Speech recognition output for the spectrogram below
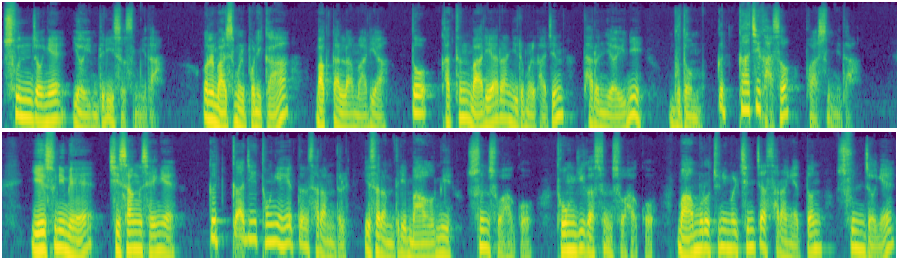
순종의 여인들이 있었습니다. 오늘 말씀을 보니까 막달라 마리아 또 같은 마리아란 이름을 가진 다른 여인이 무덤 끝까지 가서 보았습니다. 예수님의 지상생에 끝까지 동행했던 사람들, 이 사람들이 마음이 순수하고 동기가 순수하고 마음으로 주님을 진짜 사랑했던 순정의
